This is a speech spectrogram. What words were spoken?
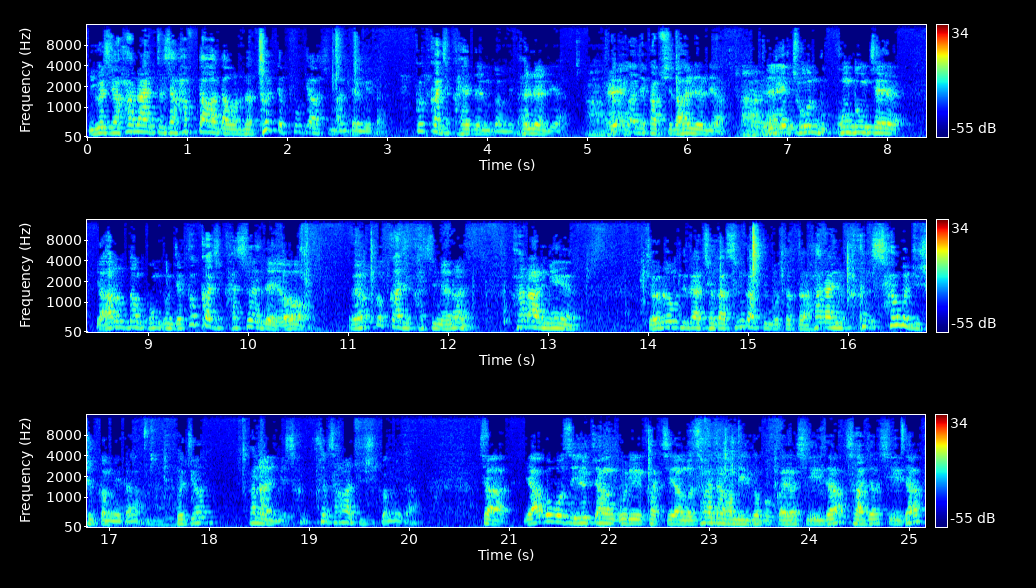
이것이 하나의 뜻에 합당하다고 그러나 절대 포기하시면 안 됩니다. 끝까지 가야 되는 겁니다. 할렐루야. 아, 끝까지 갑시다. 할렐루야. 아, 네. 이게 좋은 공동체, 이 아름다운 공동체 끝까지 갔어야 돼요. 예? 끝까지 갔으면은 하나님이 여러분들이나 제가 생각지 못했던 하나님 큰 상을 주실 겁니다. 그죠? 하나님이 상을 주실 겁니다. 자, 야고보서 1장 우리 같이 한번 4장 한번 읽어볼까요? 시작. 4절 시작.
